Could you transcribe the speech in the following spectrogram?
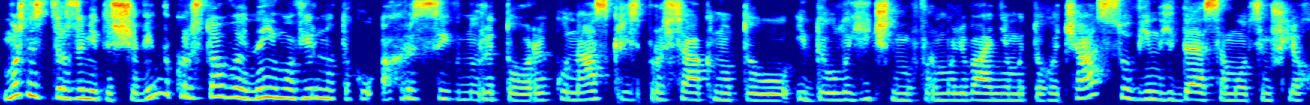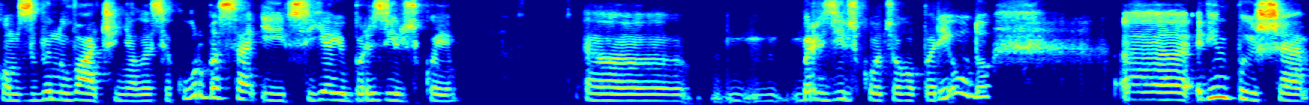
можна зрозуміти, що він використовує неймовірно таку агресивну риторику, наскрізь просякнуту ідеологічними формулюваннями того часу. Він йде саме цим шляхом звинувачення Леся Курбаса і всієї березільської. Березільського цього періоду, Він пише:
